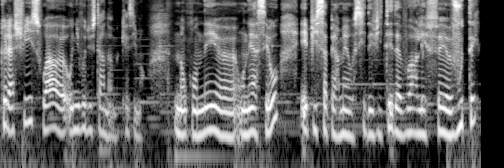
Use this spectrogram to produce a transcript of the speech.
que la cheville soit au niveau du sternum, quasiment. Donc on est, on est assez haut. Et puis ça permet aussi d'éviter d'avoir l'effet voûté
